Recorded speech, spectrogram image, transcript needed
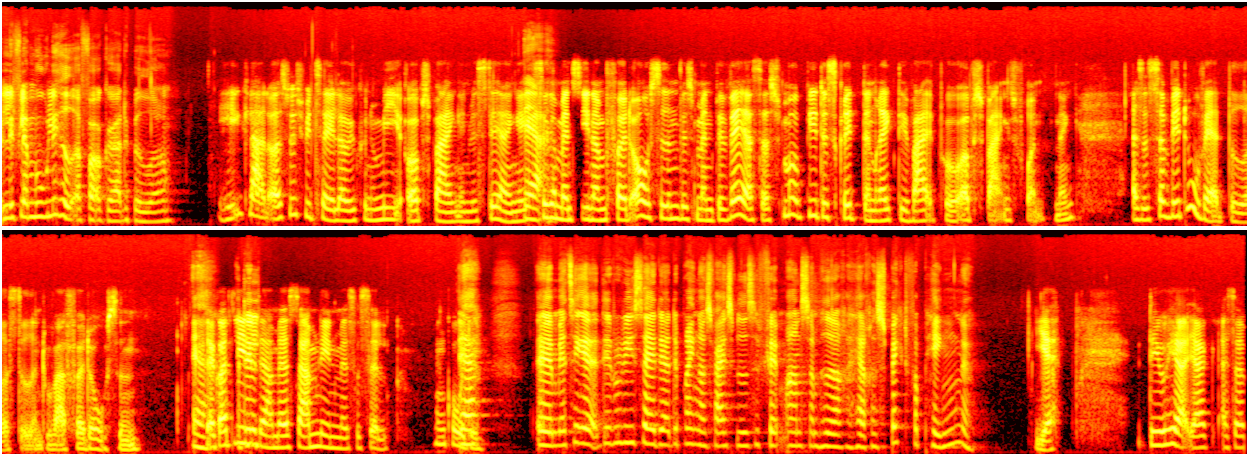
lidt flere muligheder for at gøre det bedre. Helt klart, også hvis vi taler økonomi, opsparing, investering, ikke? Ja. så kan man sige, at for et år siden, hvis man bevæger sig små bitte skridt den rigtige vej på opsparingsfronten, ikke? altså så vil du være et bedre sted, end du var for et år siden. Ja. Jeg kan godt lide det, det der med at sammenligne med sig selv. En god ja. idé. Øhm, jeg tænker, det du lige sagde der, det bringer os faktisk videre til femeren, som hedder have respekt for pengene. Ja, det er jo her, jeg, altså,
